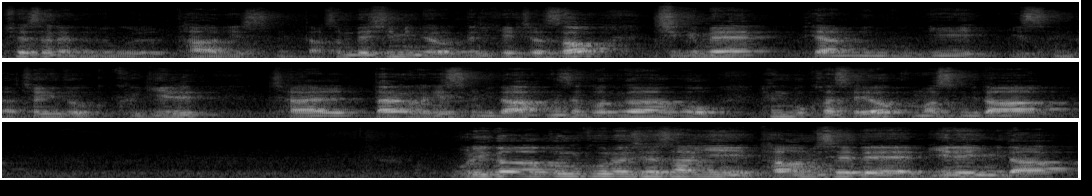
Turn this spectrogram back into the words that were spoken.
최선의 노력을 다하겠습니다. 선배 시민 여러분들이 계셔서 지금의 대한민국이 있습니다. 저희도 그 길 잘 따라가겠습니다. 항상 건강하고 행복하세요. 고맙습니다. 우리가 꿈꾸는 세상이 다음 세대의 미래입니다.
